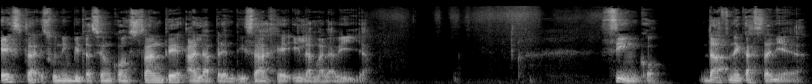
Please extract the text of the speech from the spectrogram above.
esta es una invitación constante al aprendizaje y la maravilla. 5. Dafne Castañeda.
